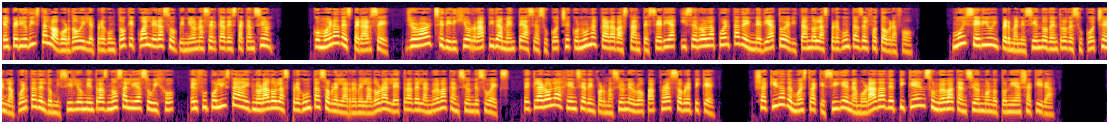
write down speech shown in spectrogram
El periodista lo abordó y le preguntó que cuál era su opinión acerca de esta canción. Como era de esperarse, Gerard se dirigió rápidamente hacia su coche con una cara bastante seria y cerró la puerta de inmediato evitando las preguntas del fotógrafo. Muy serio y permaneciendo dentro de su coche en la puerta del domicilio mientras no salía su hijo, el futbolista ha ignorado las preguntas sobre la reveladora letra de la nueva canción de su ex, declaró la agencia de información Europa Press sobre Piqué. Shakira demuestra que sigue enamorada de Piqué en su nueva canción Monotonía Shakira.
